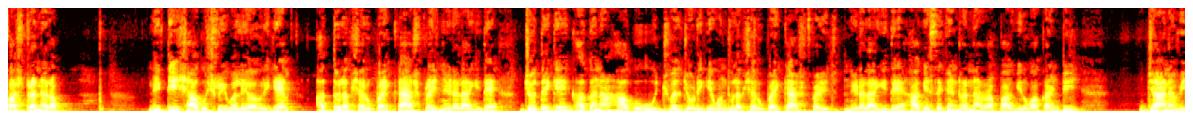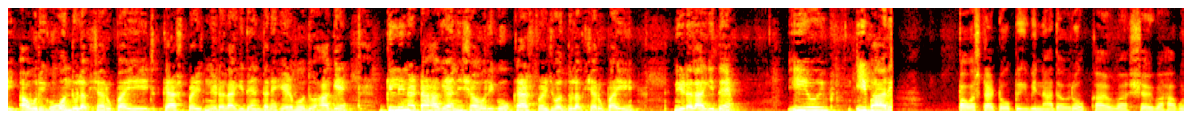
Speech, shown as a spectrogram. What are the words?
first runner up Nitish ಹಾಗೂ ಶ್ರೀವಲ್ಲಿ ಅವರಿಗೆ ಹತ್ತು ಲಕ್ಷ ರೂಪಾಯಿ ಕ್ಯಾಶ್ ಪ್ರೈಸ್ ನೀಡಲಾಗಿದೆ. ಜೊತೆಗೆ ಗಗನ ಹಾಗೂ ಉಜ್ವಲ್ ಜೋಡಿಗೆ ಒಂದು ಲಕ್ಷ ರೂಪಾಯಿ ಕ್ಯಾಶ್ ಪ್ರೈಸ್ ನೀಡಲಾಗಿದೆ. ಹಾಗೆ ಸೆಕೆಂಡ್ ರನ್ನರ್ ಅಪ್ ಆಗಿರುವ ಕಂಟಿ ಜಾನವಿ ಅವರಿಗೂ ಒಂದು ಲಕ್ಷ ರೂಪಾಯಿ ಕ್ಯಾಶ್ ಪ್ರೈಸ್ ನೀಡಲಾಗಿದೆ ಅಂತಾನೆ ಹೇಳ್ಬೋದು. ಹಾಗೆ ಗಿಲ್ಲಿ ನಟ ಹಾಗೆ ಅನಿಶಾ ಅವರಿಗೂ ಕ್ಯಾಶ್ ಪ್ರೈಸ್ ಒಂದು ಲಕ್ಷ ರೂಪಾಯಿ ನೀಡಲಾಗಿದೆ. ಈ ಈ ಬಾರಿ ಪವರ್ ಸ್ಟಾರ್ ಟೋಪಿಗೆ ವಿನ್ ಆದವರು ಕಳ್ವ, ಶೈವ ಹಾಗೂ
